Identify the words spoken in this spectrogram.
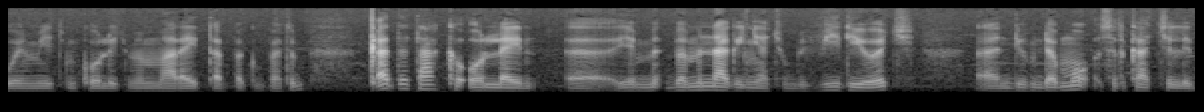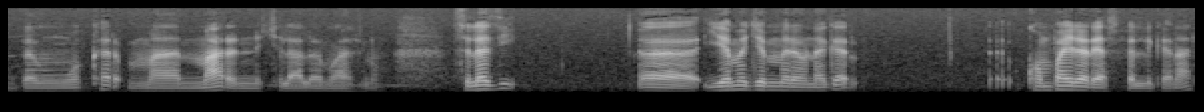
ወይም የትም ኮሌጅ መማር አይጠበቅበትም። ቀጥታ ከኦንላይን በምናገኛቸው ቪዲዮዎች እንዲሁም ደግሞ ስልካችን በመሞከር መማር እንችላለን ማለት ነው። ስለዚህ የመጀመሪያው ነገር compiler ያስፈልገናል።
